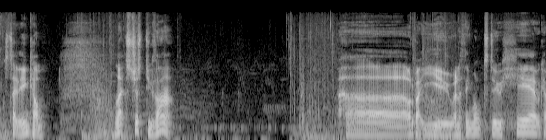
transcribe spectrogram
let's take the income. Let's just do that. Uh, what about you? Anything more to do here? Okay,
